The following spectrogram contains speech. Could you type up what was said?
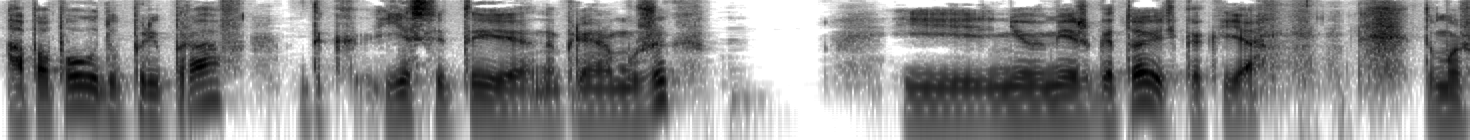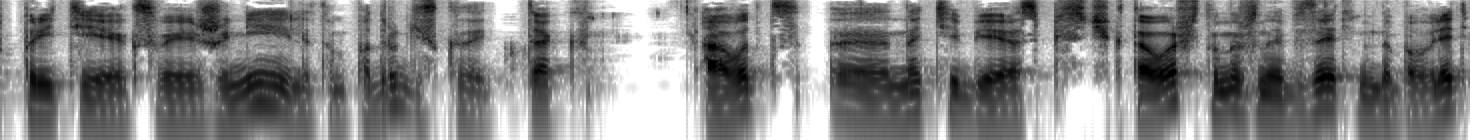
А по поводу приправ, так если ты, например, мужик и не умеешь готовить, как я, то можешь прийти к своей жене или там подруге сказать, так, а вот э, на тебе списочек того, что нужно обязательно добавлять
